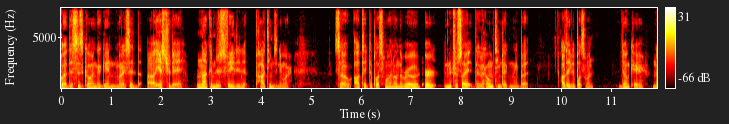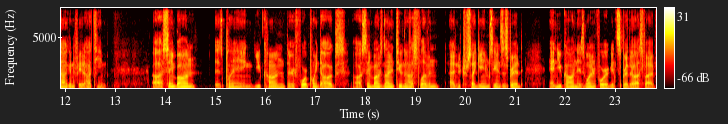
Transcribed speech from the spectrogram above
But this is going again what I said uh, yesterday. I'm not gonna just fade in hot teams anymore. So I'll take the plus one on the road or neutral site. They're the home team technically, but I'll take the plus one. Don't care. Not gonna fade a hot team. Uh, St. Bon is playing UConn. They're four point dogs. Uh, St. Bon is nine and two in the last eleven at neutral site games against the spread, and UConn is one and four against the spread their last five.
